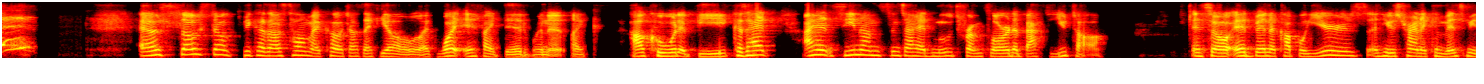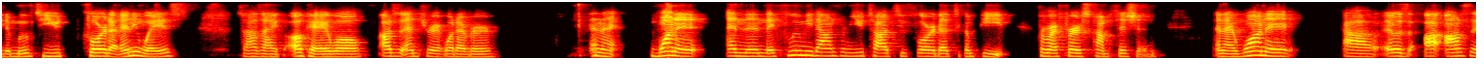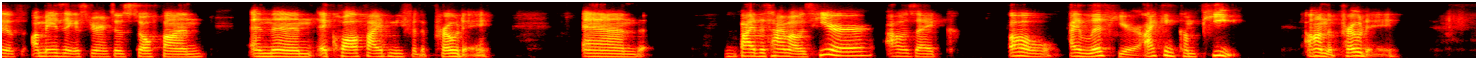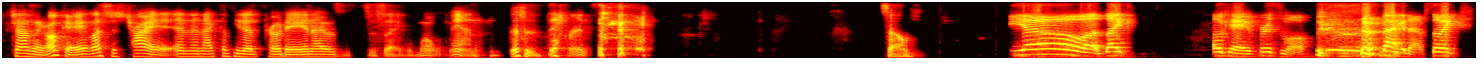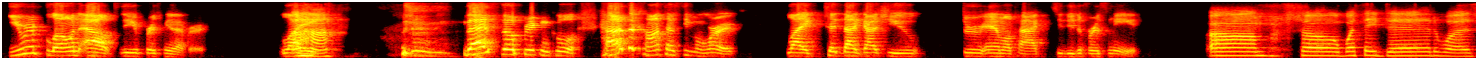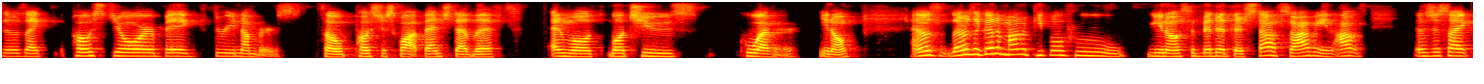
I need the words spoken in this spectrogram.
And I was so stoked because I was telling my coach, I was like, yo, like, what if I did win it? Like, how cool would it be? Because I had I hadn't seen him since I had moved from Florida back to Utah. And so it had been a couple years and he was trying to convince me to move to Florida anyways. So I was like, okay, well, I'll just enter it, whatever. And I won it. And then they flew me down from Utah to Florida to compete for my first competition. And I won it. Uh, it was uh, honestly it was amazing experience. It was so fun. And then it qualified me for the pro day. And by the time I was here, I was like, oh, I live here. I can compete on the pro day. So I was like, okay, let's just try it. And then I competed at the pro day and I was just like, whoa, man, this is different. so. Yo, like, okay, first of all, back it up. So, like, you were flown out to do your first meet ever. Like, uh-huh. that's so freaking cool. How did the contest even work? Like, to, that got you through Animal Pak to do the first meet? Um, so what they did was it was like post your big three numbers. So post your squat, bench, deadlift, and we'll we'll choose whoever, you know. And was there was a good amount of people who, you know, submitted their stuff. So I mean, I was it was just like,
